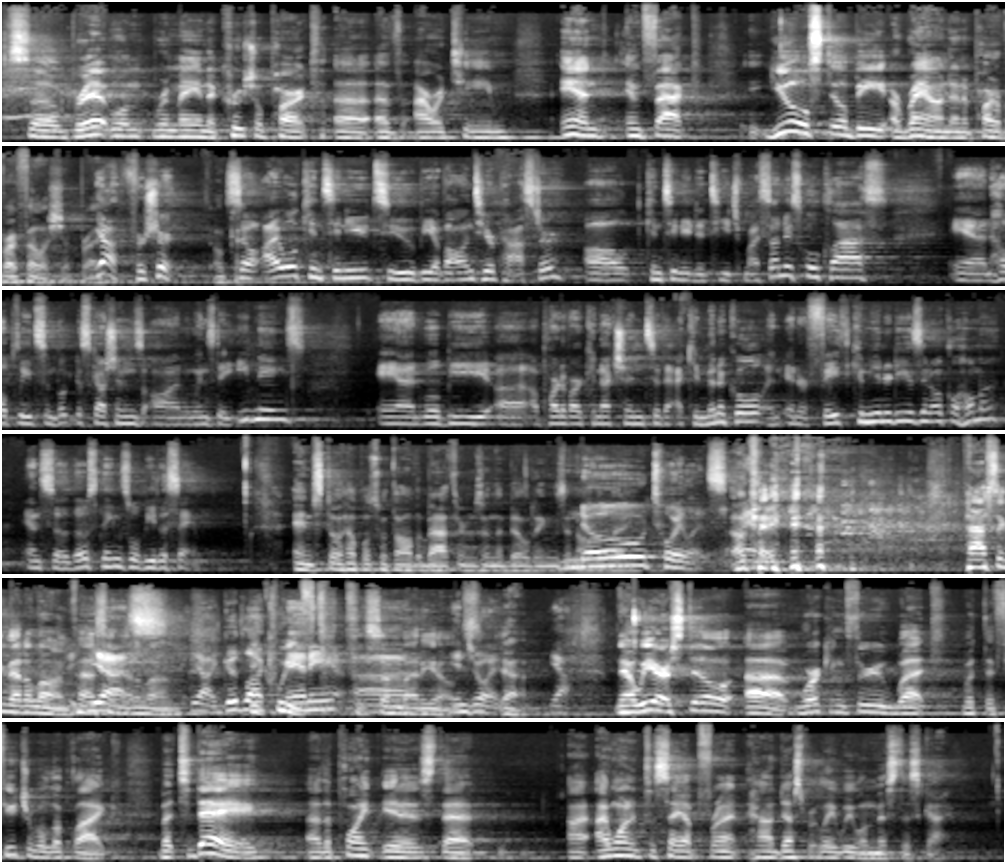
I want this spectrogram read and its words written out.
So Britt will remain a crucial part uh, of our team. And in fact, you'll still be around and a part of our fellowship, right? Yeah, for sure. Okay. So I will continue to be a volunteer pastor. I'll continue to teach my Sunday school class and help lead some book discussions on Wednesday evenings. And will be uh, a part of our connection to the ecumenical and interfaith communities in Oklahoma. And so those things will be the same. And still help us with all the bathrooms and the buildings and no all that. toilets. Okay. passing that along. Passing yes. that along. Yeah. Good luck, Bequeathed Manny. To somebody else. Uh, enjoy. Yeah. Yeah. Now we are still uh, working through what what the future will look like, but today uh, the point is that I, I, wanted to say up front how desperately we will miss this guy.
